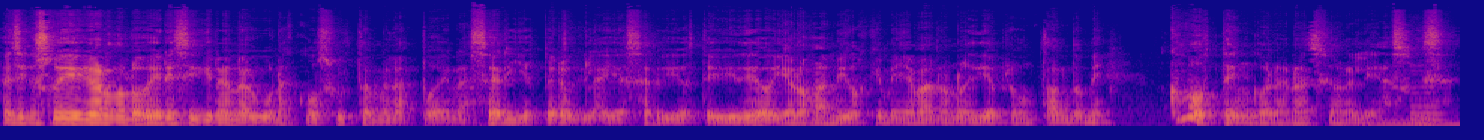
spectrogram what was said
Así que soy Edgardo Lovera y si quieren algunas consultas me las pueden hacer y espero que les haya servido este video y a los amigos que me llamaron hoy día preguntándome cómo tengo la nacionalidad suiza.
